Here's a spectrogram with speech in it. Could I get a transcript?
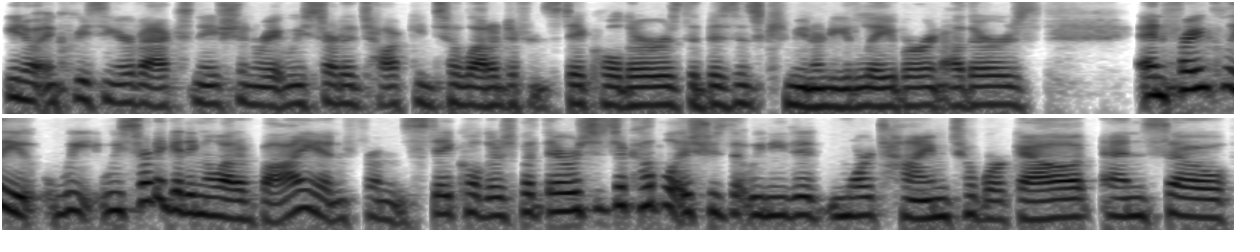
you know, increasing our vaccination rate. We started talking to a lot of different stakeholders, the business community, labor, and others. And frankly, we we started getting a lot of buy-in from stakeholders, but there was just a couple issues that we needed more time to work out. And so,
